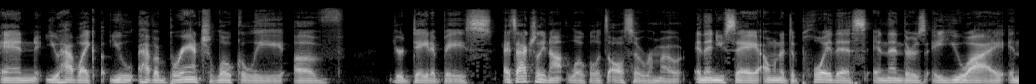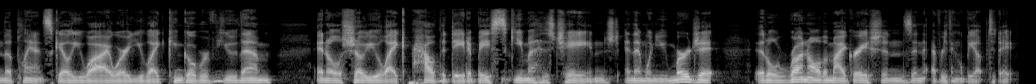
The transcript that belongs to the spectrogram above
and you have like, you have a branch locally of your database. It's actually not local, it's also remote. And then you say, I want to deploy this. And then there's a UI in the PlanetScale UI where you like can go review them and it'll show you like how the database schema has changed. And then when you merge it, it'll run all the migrations and everything will be up to date.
